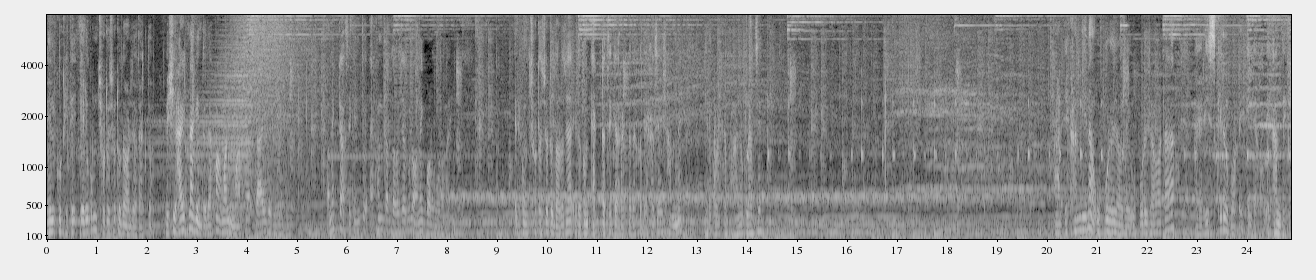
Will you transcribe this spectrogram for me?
নীলকুঠিতে এরকম ছোট ছোট দরজা থাকতো। বেশি হাইট না কিন্তু, দেখো আমার মাথা প্রায় অনেকটা আছে, কিন্তু এখনকার দরজাগুলো অনেক বড় বড় হয়। এরকম ছোট ছোট দরজা, এরকম একটা থেকে আরেকটা দেখো, দেখা যায় সামনে। এরকম একটা ভয়ানক লাগছে। এখান দিয়ে না উপরে যাওয়া যায়। উপরে যাওয়াটা রিস্কেরও বটে। এই দেখো, এখান থেকে।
